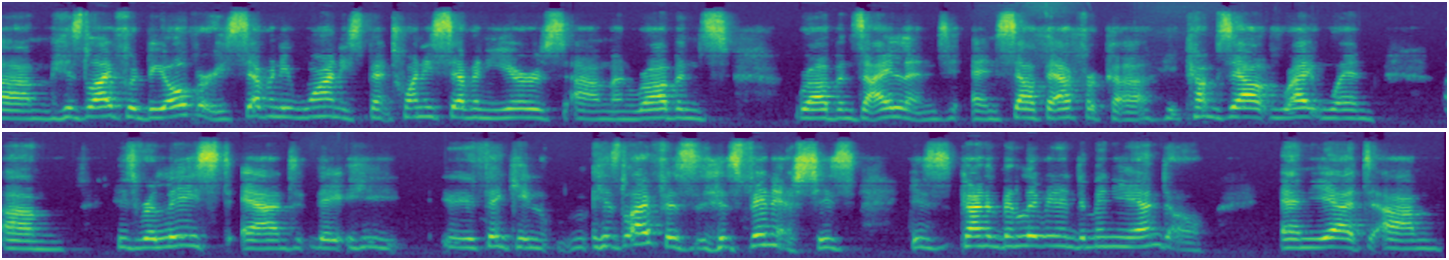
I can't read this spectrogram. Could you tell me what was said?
um, his life would be over. He's 71. He spent 27 years um, on Robben Robben Island in South Africa. He comes out right when um, he's released, and they, he you're thinking his life is is finished. He's he's kind of been living in diminuendo, and yet um,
